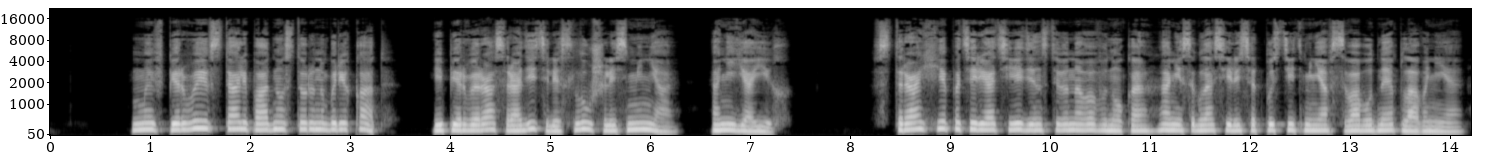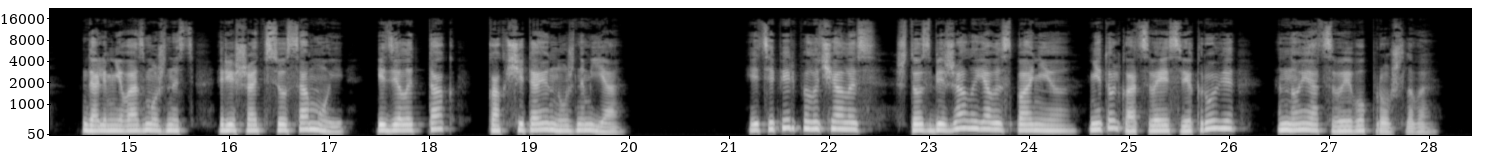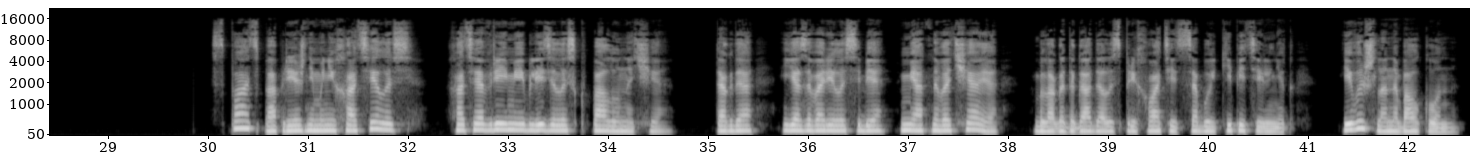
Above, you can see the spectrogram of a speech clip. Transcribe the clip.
Мы впервые встали по одну сторону баррикад, и первый раз родители слушались меня, а не я их. В страхе потерять единственного внука они согласились отпустить меня в свободное плавание, дали мне возможность решать все самой и делать так, как считаю нужным я. И теперь получалось, что сбежала я в Испанию не только от своей свекрови, но и от своего прошлого. Спать по-прежнему не хотелось, хотя время и близилось к полуночи. Тогда я заварила себе мятного чая, благо догадалась прихватить с собой кипятильник, и вышла на балкон.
